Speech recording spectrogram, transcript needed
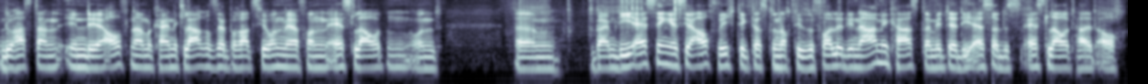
und du hast dann in der Aufnahme keine klare Separation mehr von S-Lauten und ähm, beim De-Essing ist ja auch wichtig, dass du noch diese volle Dynamik hast, damit der De-Esser das S-Laut halt auch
